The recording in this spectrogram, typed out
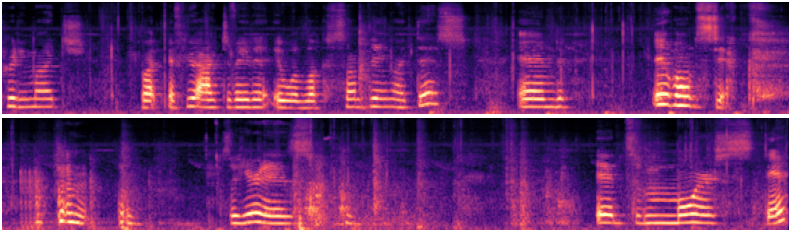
pretty much. But if you activate it, it will look something like this, and it won't stick. so here it is. It's more stiff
